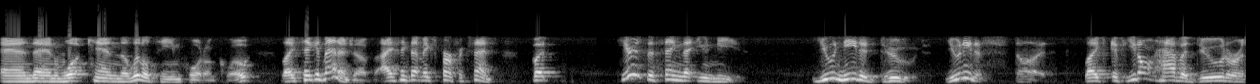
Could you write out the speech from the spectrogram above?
and then what can the little team, quote unquote, like take advantage of? I think that makes perfect sense. But here's the thing that you need: you need a dude, you need a stud. Like if you don't have a dude or a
